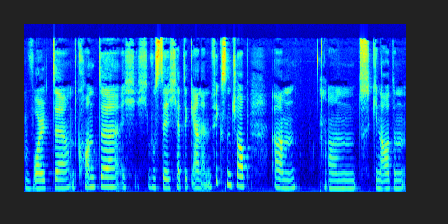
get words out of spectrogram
wollte und konnte. Ich, ich wusste, ich hätte gern einen fixen Job. Ähm, und genau dann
